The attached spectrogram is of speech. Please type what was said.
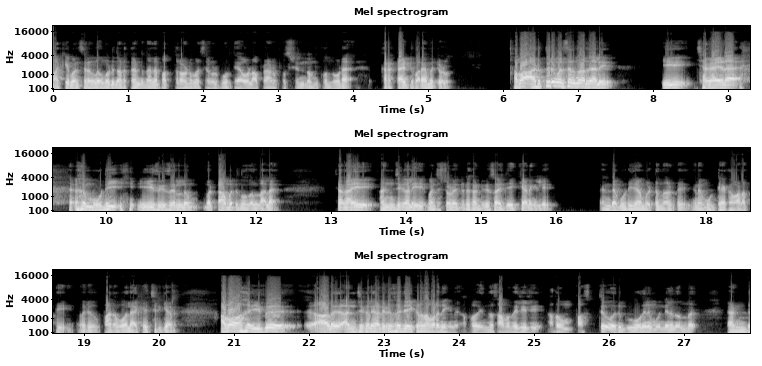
ബാക്കി മത്സരങ്ങളും കൂടി നടക്കാനുണ്ട്. എന്നാലും പത്ത് റൗണ്ട് മത്സരങ്ങൾ പൂർത്തിയാവുള്ളൂ. അപ്പോഴാണ് പൊസിഷൻ നമുക്കൊന്നുകൂടെ കറക്റ്റായിട്ട് പറയാൻ പറ്റുള്ളൂ. അപ്പോൾ അടുത്തൊരു മത്സരം എന്ന് പറഞ്ഞാൽ ഈ ചങ്ങായിയുടെ മുടി ഈ സീസണിലും വെട്ടാൻ പറ്റുന്നില്ല അല്ലേ? ചങ്ങായി അഞ്ച് കളി മഞ്ചസ്റ്റർ യുണൈറ്റഡ് കണ്ടിന്യൂസ് ആയി ജയിക്കുകയാണെങ്കിൽ എന്റെ മുടി ഞാൻ വെട്ടുന്നിട്ട് ഇങ്ങനെ മുടിയൊക്കെ വളർത്തി ഒരു പനപോലാക്കി വെച്ചിരിക്കുകയാണ്. അപ്പോൾ ഇത് ആൾ അഞ്ച് കളി കണ്ടിന്യൂസ് ആയി ജയിക്കണം എന്നാണ് പറഞ്ഞിരിക്കുന്നത് അപ്പോൾ ഇന്ന് സമനിലയിൽ അതും ഫസ്റ്റ് ഒരു ഗോളിന് മുന്നിൽ നിന്ന് രണ്ട്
